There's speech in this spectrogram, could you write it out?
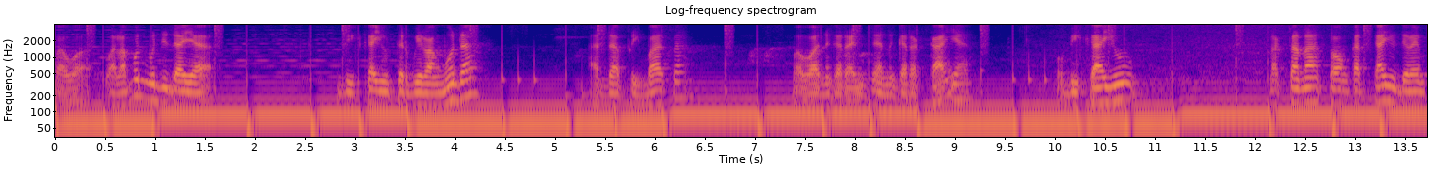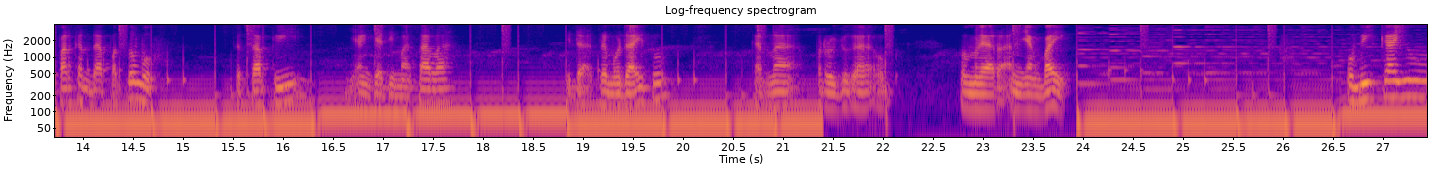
bahwa walaupun budidaya di kayu terbilang mudah ada peribahasa bahwa negara Indonesia negara kaya hobi kayu laksana tongkat kayu dilemparkan dapat tumbuh tetapi yang jadi masalah tidak semudah itu karena perlu juga pemeliharaan yang baik ubi kayu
